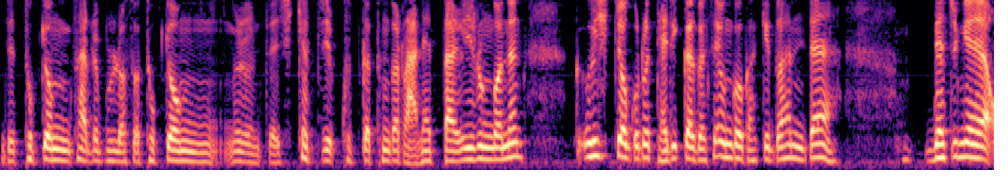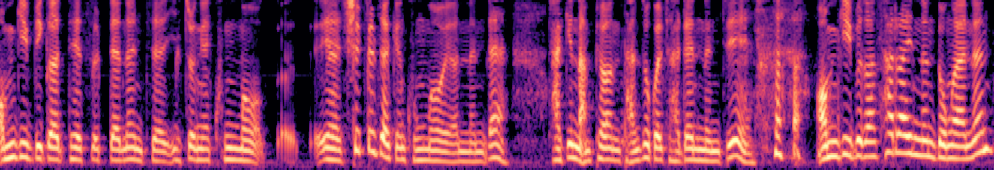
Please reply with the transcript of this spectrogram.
이제 독경사를 불러서 독경을 이제 시켰지 굿 같은 걸 안 했다. 이런 거는 그 의식적으로 대립각을 세운 것 같기도 한데 내중에 엄기비가 됐을 때는 이제 일종의 국모의 실질적인 국모였는데 자기 남편 단속을 잘했는지 엄기비가 살아있는 동안은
